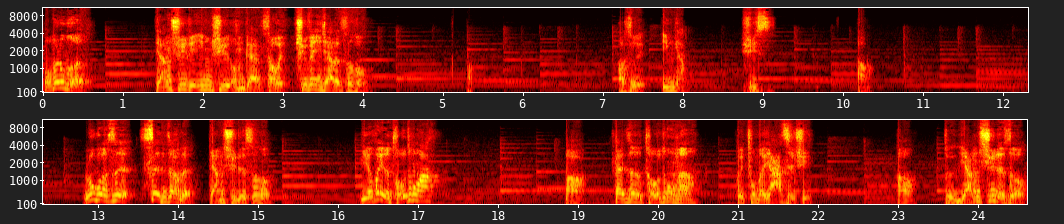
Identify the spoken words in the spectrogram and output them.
我们如果阳虚跟阴虚，我们给它稍微区分一下的时候，好，好是阴阳虚实，好。如果是肾脏的阳虚的时候，也会有头痛啊，啊，但这个头痛呢，会痛到牙齿去，哦，就是阳虚的时候，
